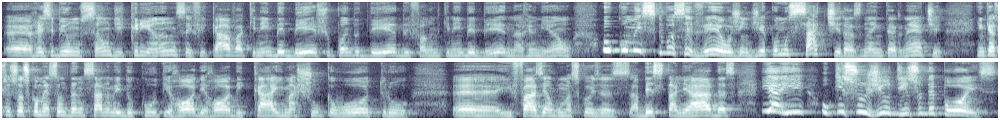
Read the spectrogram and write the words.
é, recebia unção de criança e ficava que nem bebê, chupando o dedo e falando que nem bebê na reunião. Ou como isso que você vê hoje em dia, como sátiras na internet, em que as pessoas começam a dançar no meio do culto e roda e roda e cai e machuca o outro. É, e fazem algumas coisas abestalhadas. E aí, o que surgiu disso depois?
